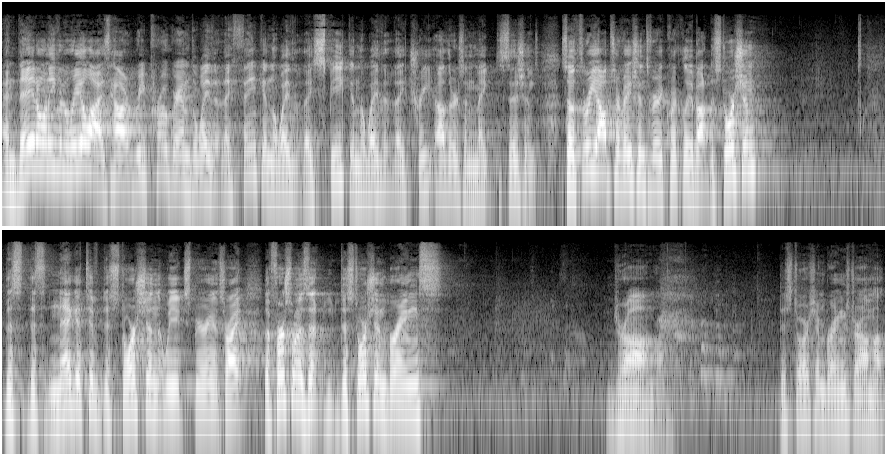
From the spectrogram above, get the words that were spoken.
and they don't even realize how it reprogrammed the way that they think and the way that they speak and the way that they treat others and make decisions. So, three observations very quickly about distortion this, this negative distortion that we experience, right? The first one is that distortion brings drama. distortion brings drama.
